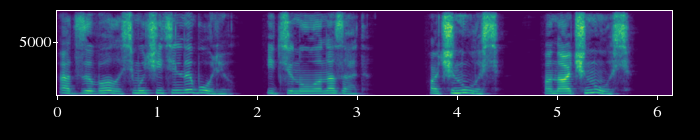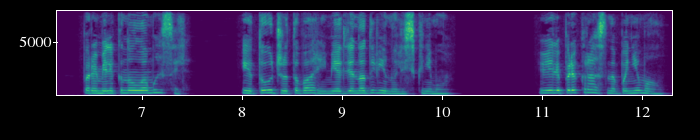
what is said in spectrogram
Отзывалась мучительной болью и тянула назад. Очнулась. Она очнулась. Промелькнула мысль, и тут же твари медленно двинулись к нему. Вилли прекрасно понимал,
